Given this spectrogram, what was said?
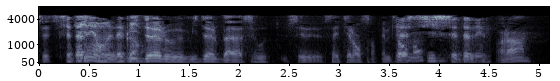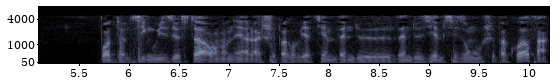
c'est Cette année, on est d'accord. Middle, euh, middle, bah, c'est, c'est- ça a été lancé en même C'est temps, non 6 cette année. Voilà. Pour Dancing with the Star, on en est à la, je sais pas combien 22, 22e saison ou je sais pas quoi. Enfin,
